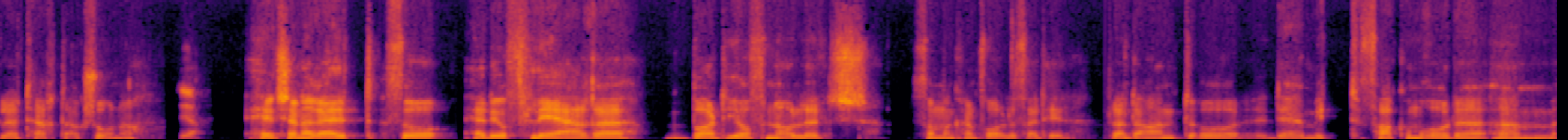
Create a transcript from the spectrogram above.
relaterte aksjoner? Ja. Helt generelt så er det jo flere body of knowledge som man kan forholde seg til. Blant annet, og det er mitt fagområde, um,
